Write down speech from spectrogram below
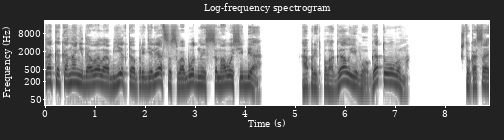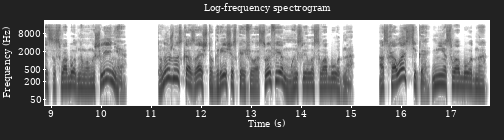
так как она не давала объекту определяться свободно из самого себя, а предполагала его готовым. Что касается свободного мышления, то нужно сказать, что греческая философия мыслила свободно, а схоластика не свободна,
